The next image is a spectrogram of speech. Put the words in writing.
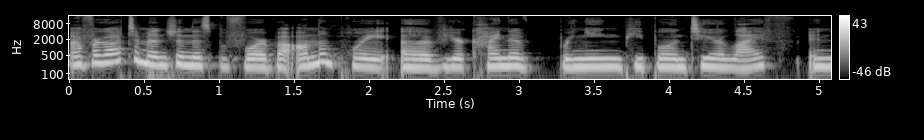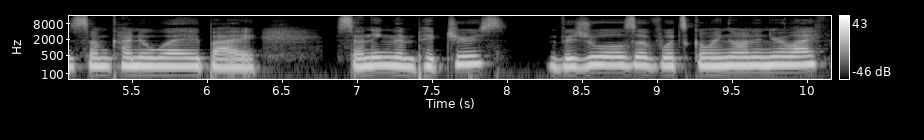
I forgot to mention this before, but on the point of you're kind of bringing people into your life in some kind of way by sending them pictures, visuals of what's going on in your life.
